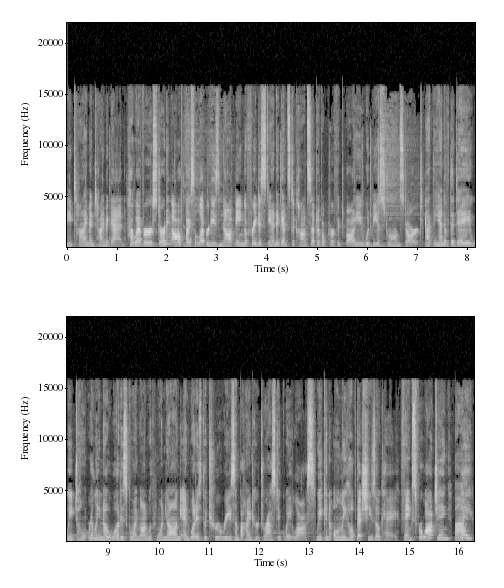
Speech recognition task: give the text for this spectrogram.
society time and time again. However, starting off by celebrities not being afraid to stand against a concept of a perfect body would be a strong start. At the end of the day, we don't really know what is going on with Wonyoung and what is the true reason behind her drastic weight loss. We can only hope that she's okay. Thanks for watching. Bye!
